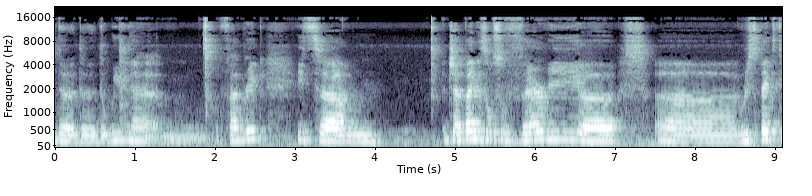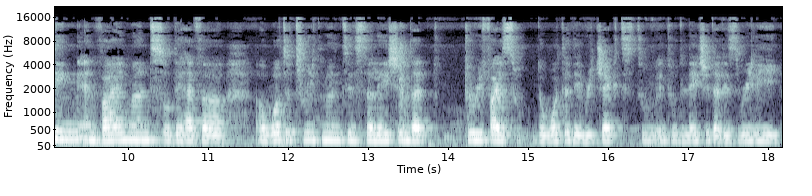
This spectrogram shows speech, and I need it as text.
the the the weaving um, fabric. It's um, Japan is also very uh, uh, respecting environment, so they have a, a water treatment installation that purifies the water they reject to into the nature that is really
